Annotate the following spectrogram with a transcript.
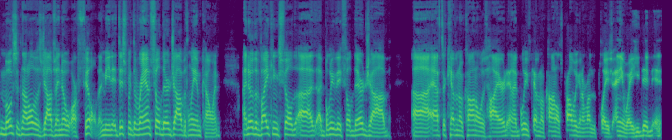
most if not all those jobs I know are filled. I mean, at this point, the Rams filled their job with Liam Coen. I know the Vikings filled. Uh, I believe they filled their job uh, after Kevin O'Connell was hired, and I believe Kevin O'Connell is probably going to run the place anyway. He did.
